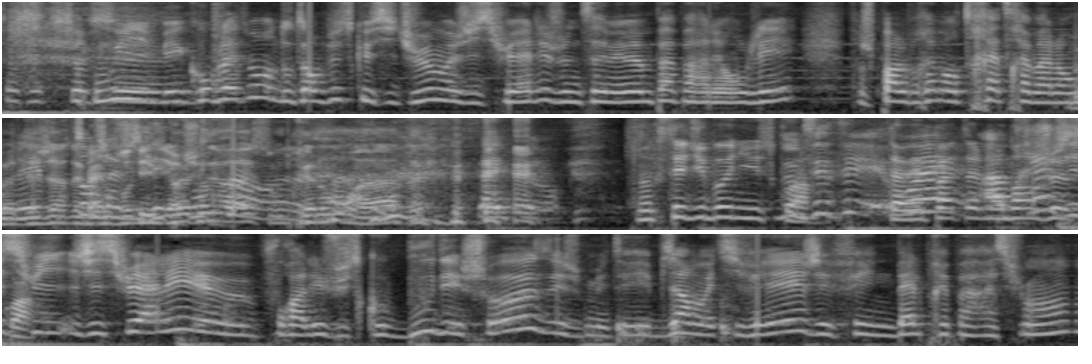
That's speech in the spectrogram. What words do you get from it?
sur ce- sur ce- Oui, mais complètement. D'autant plus que si tu veux, moi j'y suis allée, je ne savais même pas parler anglais. Enfin, je parle vraiment très très mal Bah, anglais. déjà, Pourtant, j'avais des son prénom. voilà. Exactement. Donc c'était du bonus, quoi. T'avais ouais, pas tellement d'enjeux, j'y quoi. suis, j'y suis allée euh, pour aller jusqu'au bout des choses et je m'étais bien motivée. J'ai fait une belle préparation.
